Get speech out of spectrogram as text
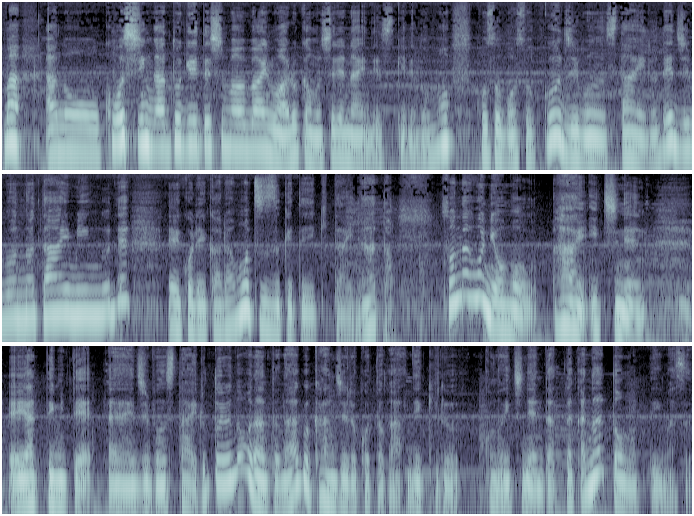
まああの更新が途切れてしまう場合もあるかもしれないんですけれども細々く自分スタイルで自分のタイミングで、えー、これからも続けていきたいなと。そんな風に思う、はい、1年、えー、やってみて、えー、自分スタイルというのをなんとなく感じることができるこの1年だったかなと思っています。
